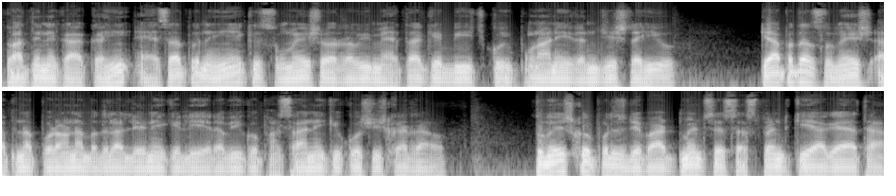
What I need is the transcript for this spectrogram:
स्वाति ने कहा, कहीं ऐसा तो नहीं है कि सुमेश और रवि मेहता के बीच कोई पुरानी रंजिश रही हो? क्या पता सुमेश अपना पुराना बदला लेने के लिए रवि को फंसाने की कोशिश कर रहा हो? सुमेश को पुलिस डिपार्टमेंट से सस्पेंड किया गया था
